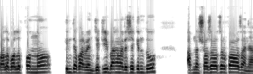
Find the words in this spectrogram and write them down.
ভালো ভালো পণ্য কিনতে পারবেন, যেটি বাংলাদেশে কিন্তু আপনার সচরাচর পাওয়া যায় না।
